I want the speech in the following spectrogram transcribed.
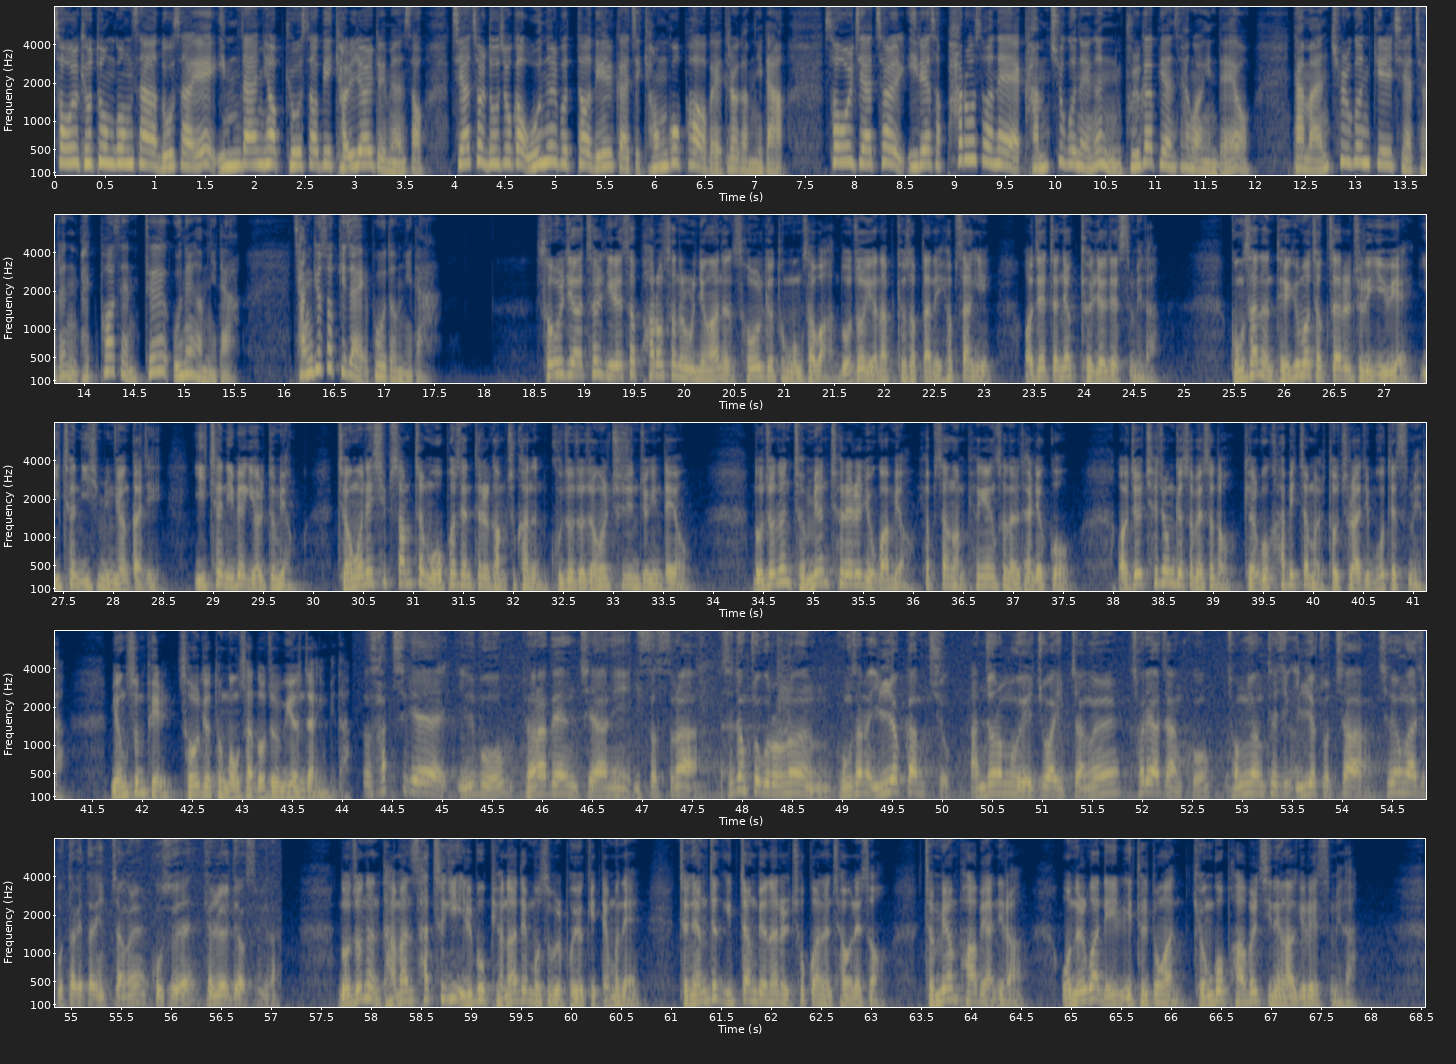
서울교통공사 노사의 임단협 교섭이 결렬되면서 지하철 노조가 오늘부터 내일까지 경고 파업에 들어갑니다. 서울 지하철 1에서 8호선의 감축 운행은 불가피한 상황인데요. 다만 출근길 지하철은 100% 운행합니다. 장규석 기자의 보도입니다. 서울 지하철 1에서 8호선을 운영하는 서울교통공사와 노조연합교섭단의 협상이 어제 저녁 결렬됐습니다. 공사는 대규모 적자를 줄이기 위해 2026년까지 2212명, 정원의 13.5%를 감축하는 구조조정을 추진 중인데요. 노조는 전면 철회를 요구하며 협상은 평행선을 달렸고 어제 최종 교섭에서도 결국 합의점을 도출하지 못했습니다. 명순필 서울교통공사 노조 위원장입니다. 사측의 일부 변화된 제안이 있었으나 최종적으로는 공사는 인력 감축, 안전 업무 외주화 입장을 철회하지 않고 정년퇴직 인력조차 채용하지 못하겠다는 입장을 고수해 결렬되었습니다. 노조는 다만 사측이 일부 변화된 모습을 보였기 때문에 전향적 입장 변화를 촉구하는 차원에서 전면 파업이 아니라 오늘과 내일 이틀 동안 경고 파업을 진행하기로 했습니다.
